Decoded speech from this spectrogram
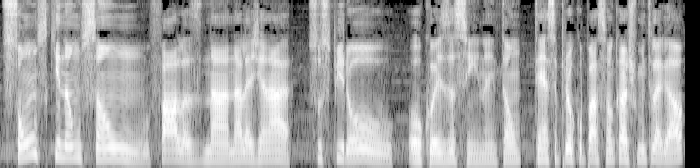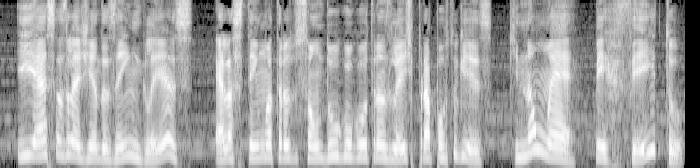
sons que não são falas na, na legenda, ah, suspirou ou coisas assim, né? Então tem essa preocupação que eu acho muito legal. E essas legendas em inglês, elas têm uma tradução do Google Translate pra português, que não é perfeito,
